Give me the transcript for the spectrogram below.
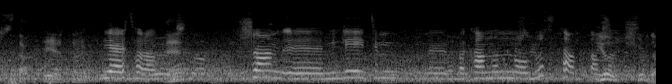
Şu stand diğer taraf. diğer tarafta. Ne? Şu an e, Milli Eğitim e, Bakanlığı'nın olduğu standta. mı? Yok şurada.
